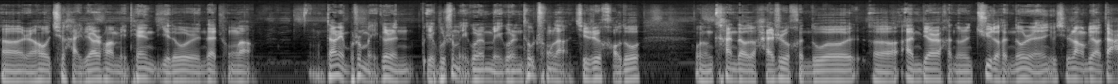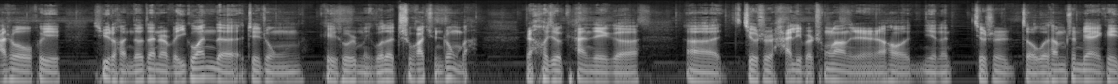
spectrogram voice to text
呃，然后去海边的话，每天也都有人在冲浪，当然也不是每个人也不是美国人美国人都冲浪，其实好多我能看到的还是有很多呃岸边很多人聚了很多人，尤其是浪比较大的时候会聚了很多在那儿围观的这种。可以说是美国的吃瓜群众吧，然后就看这个，呃，就是海里边冲浪的人，然后你能就是走过他们身边，也可以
